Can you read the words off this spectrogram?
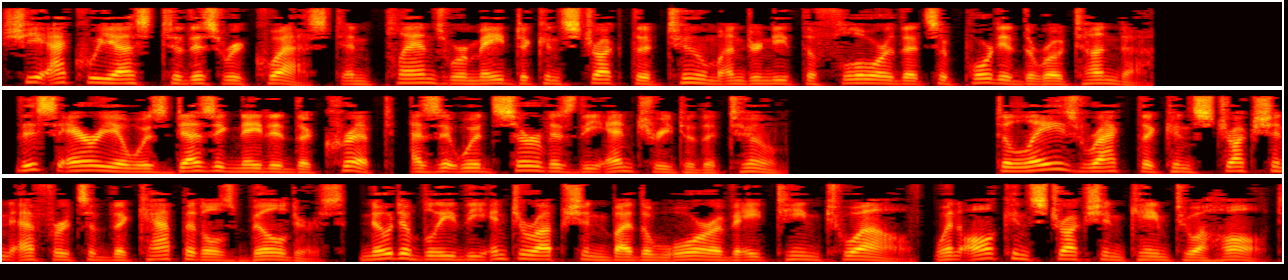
She acquiesced to this request and plans were made to construct the tomb underneath the floor that supported the rotunda. This area was designated the crypt, as it would serve as the entry to the tomb. Delays racked the construction efforts of the Capitol's builders, notably the interruption by the War of 1812, when all construction came to a halt.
